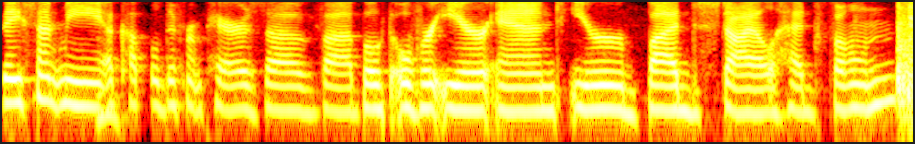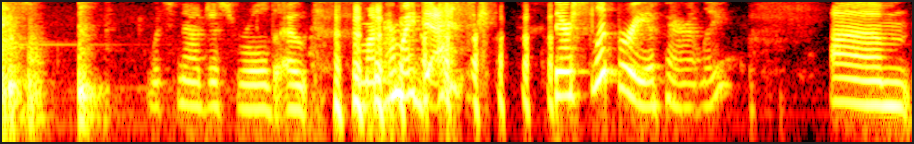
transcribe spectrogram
They sent me a couple different pairs of uh, both over ear and earbud style headphones, which now just rolled out from under my desk. They're slippery, apparently. Um,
